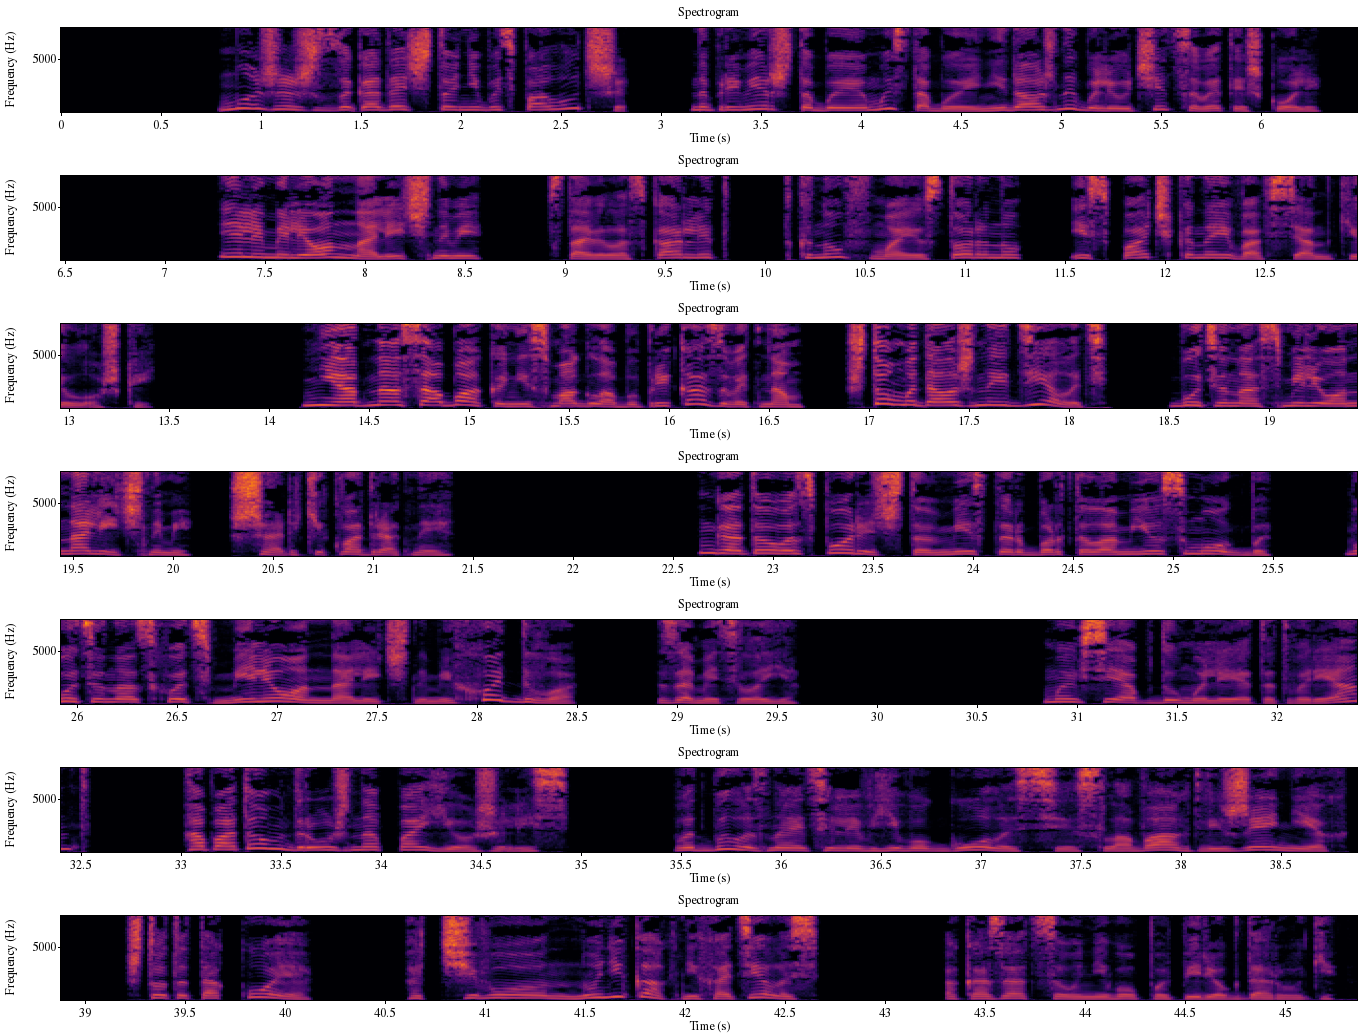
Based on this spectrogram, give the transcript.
Можешь загадать что-нибудь получше, Например, чтобы мы с тобой не должны были учиться в этой школе. Или миллион наличными, вставила Скарлетт, ткнув в мою сторону испачканной в овсянке ложкой. Ни одна собака не смогла бы приказывать нам, что мы должны делать, будь у нас миллион наличными, шарики квадратные. Готова спорить, что мистер Бартоломью смог бы, будь у нас хоть миллион наличными, хоть два, заметила я. Мы все обдумали этот вариант, а потом дружно поежились. Вот было, знаете ли, в его голосе, словах, движениях что-то такое, от чего ну никак не хотелось оказаться у него поперек дороги.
